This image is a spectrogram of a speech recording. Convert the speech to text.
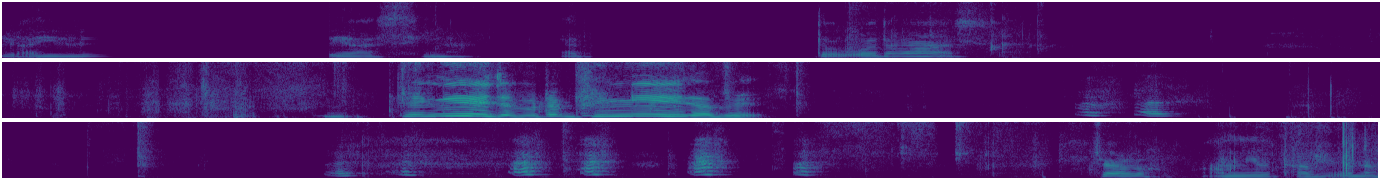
লাইভে আসি না। এত বদমাস ভেঙে যাবে ওটা ভেঙে যাবে। চলো, আমিও থাকব না।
